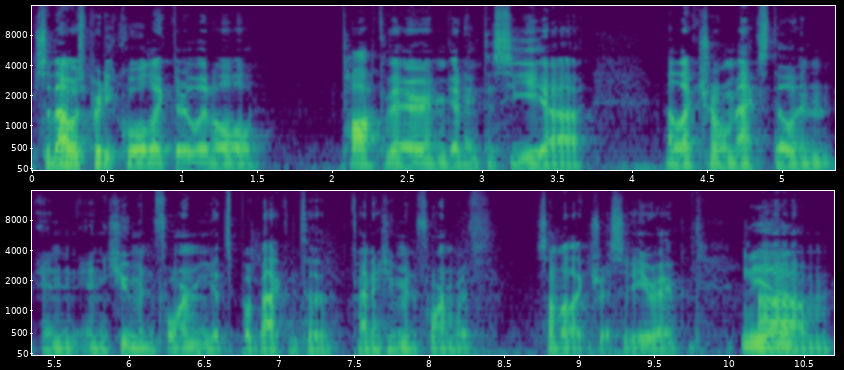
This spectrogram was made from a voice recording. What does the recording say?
so that was pretty cool, like their little talk there, and getting to see uh, Electro Max still in, in in human form. He gets put back into kind of human form with some electricity, right? Yeah. Um,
